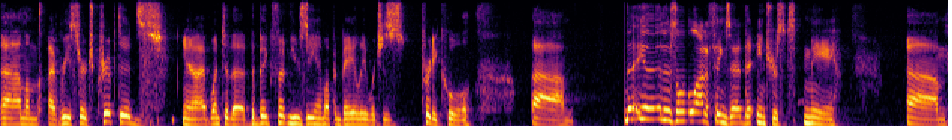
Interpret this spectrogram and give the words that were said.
Um, I've researched cryptids. You know, I went to the the Bigfoot Museum up in Bailey, which is pretty cool. Um, the- yeah, there's a lot of things that, that interest me. Um,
